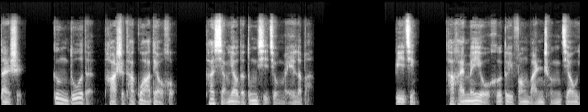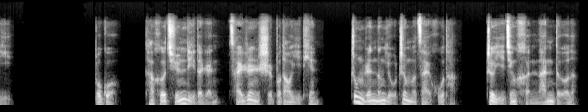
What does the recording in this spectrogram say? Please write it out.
但是更多的怕是他挂掉后，他想要的东西就没了吧。毕竟他还没有和对方完成交易。不过他和群里的人才认识不到一天，众人能有这么在乎他，这已经很难得了。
